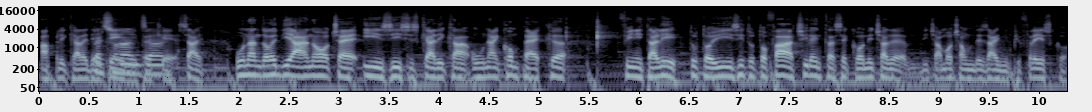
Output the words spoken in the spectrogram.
applicare dei temi. Perché, sai, un androidiano, cioè easy, si scarica un icon pack, finita lì, tutto easy, tutto facile, in tre secondi c'ha, diciamo, c'ha un design più fresco.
